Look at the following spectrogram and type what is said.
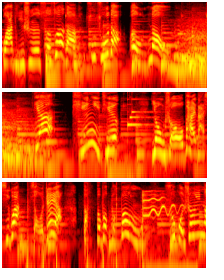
瓜皮是涩涩的、粗粗的，Oh no。第二，听一听，用手拍打西瓜，像我这样，嘣嘣嘣嘣嘣。如果声音呢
